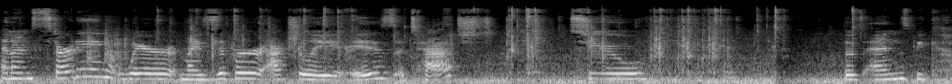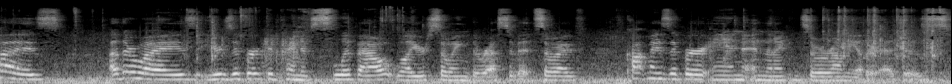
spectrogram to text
And I'm starting where my zipper actually is attached to those ends because otherwise your zipper could kind of slip out while you're sewing the rest of it. So I've caught my zipper in and then I can sew around the other edges.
